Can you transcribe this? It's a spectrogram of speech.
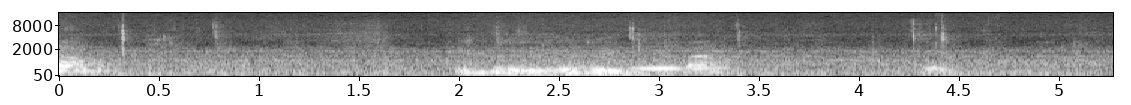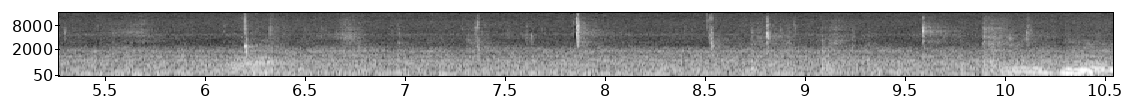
ลองอื้อหือ อืม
